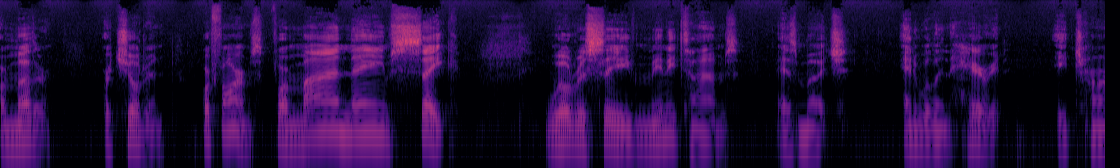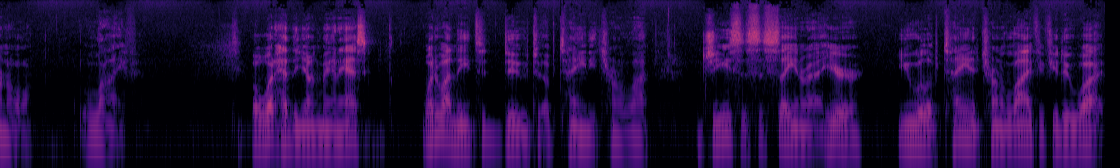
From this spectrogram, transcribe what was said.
or mother or children or farms for my name's sake will receive many times as much and will inherit eternal life. Well, what had the young man asked? What do I need to do to obtain eternal life? Jesus is saying right here, you will obtain eternal life if you do what?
